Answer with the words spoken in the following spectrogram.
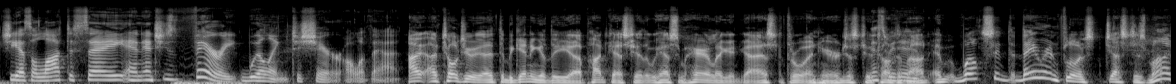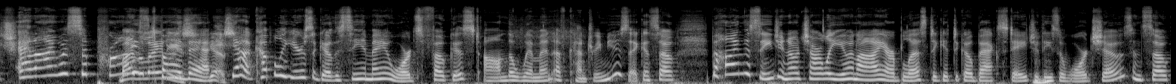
She has a lot to say, and, and she's very willing to share all of that. I, I told you at the beginning of the uh, podcast here that we have some hair-legged guys to throw in here just to Yes, talk about. And well, see, they were influenced just as much. And I was surprised By by, that. yes. Yeah, a couple of years ago, the CMA Awards focused on the women of country music. And so, behind the scenes, you know, Charlie, you and I are blessed to get to go backstage Mm-hmm. at these award shows. And so,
